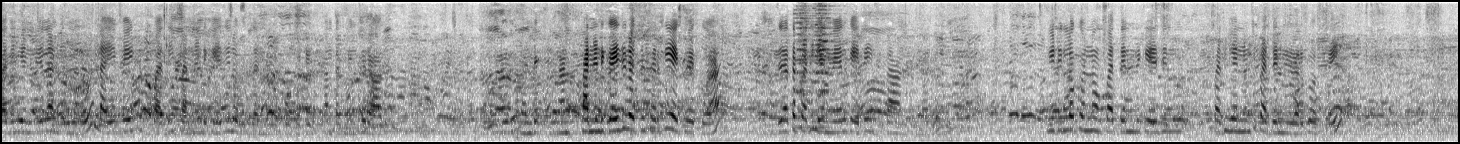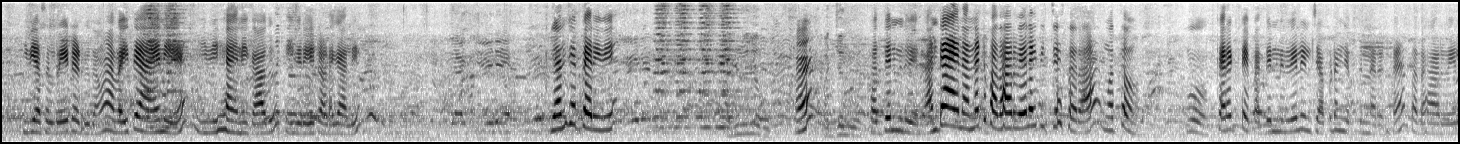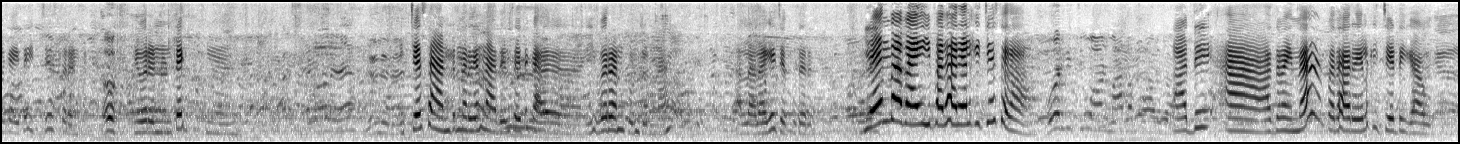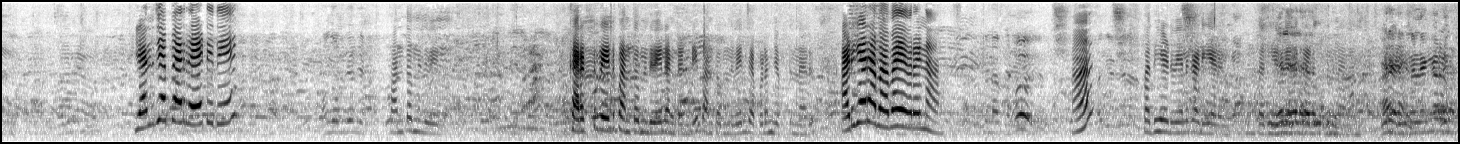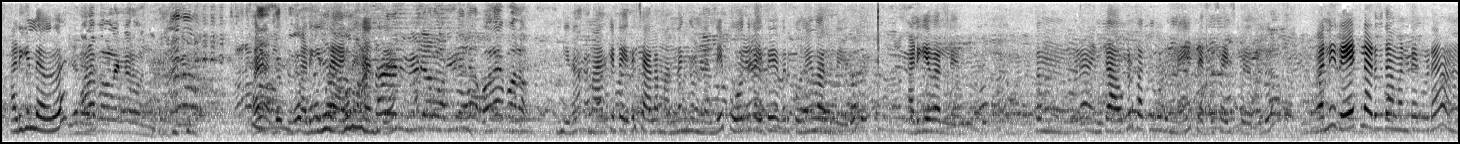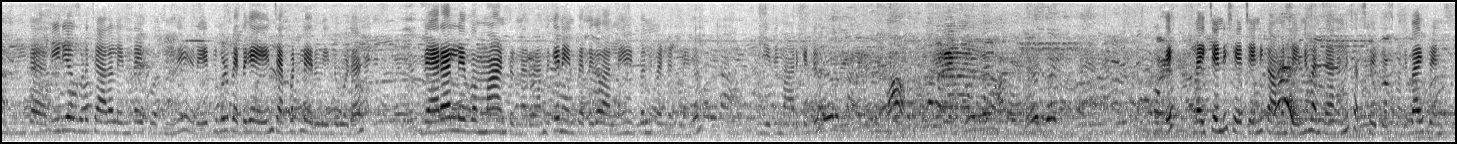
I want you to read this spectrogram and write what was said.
పదిహేను వేలు అంటున్నారు. లైవ్ వెయిట్ పది పన్నెండు కేజీలు వస్తుందండి ఒక్కొక్కటి. అంతకు మించి రాదు. అంటే పన్నెండు కేజీలు వచ్చేసరికి ఎక్కువ ఎక్కువ. జత పదిహేను వేలకి అయితే ఇస్తా అంటున్నారు. వీటిల్లో కొన్ని ఒక పద్దెనిమిది కేజీలు పదిహేను నుంచి పద్దెనిమిది వరకు వస్తాయి. ఇవి అసలు రేట్ అడుగుదాం అవి అయితే ఆయనయే. ఇవి ఆయన కాదు. ఇవి రేట్ అడగాలి. ఎంత చెప్పారు ఇవి? పద్దెనిమిది వేలు. అంటే ఆయన అన్నట్టు పదహారు వేలు అయితే ఇచ్చేస్తారా మొత్తం? ఓ కరెక్టే. పద్దెనిమిది వేలు వీళ్ళు చెప్పడం చెప్తున్నారంట. పదహారు వేలకి అయితే ఇచ్చేస్తారంట. ఎవరైనా ఉంటే ఇచ్చేస్తా అంటున్నారు కానీ నాకు తెలిసి అయితే ఇవ్వరు అనుకుంటున్నా. వాళ్ళు అలాగే చెప్తారు. ఏం బాబాయ్ ఈ పదహారు వేలకి ఇచ్చేస్తారా? అది అర్థమైందా? పదహారు వేలకి ఇచ్చేటి కావు. ఎంత చెప్పారు రేట్ ఇది? పంతొమ్మిది వేలు. కరెక్ట్ రేటు పంతొమ్మిది వేలు అంటండి. పంతొమ్మిది వేలు చెప్పడం చెప్తున్నారు. అడిగారా బాబాయ్ ఎవరైనా? పదిహేడు వేలకు అడిగారండి పదిహేడు వేలకు అడుగుతున్నారు. అడిగింది ఎవరు? అడిగింది ఆయన ఇది మార్కెట్ అయితే చాలా మందంగా ఉందండి. పోతులు అయితే ఎవరు కొనేవాళ్ళు లేరు. అడిగేవాళ్ళు లేరు. మొత్తం ఇంకా ఒకటి పక్క కూడా ఉన్నాయి పెద్ద సైజు పేర్లు. ఇవన్నీ రేట్లు అడుగుదామంటే కూడా ఇంకా వీడియో కూడా చాలా లెంత్ అయిపోతుంది. రేట్లు కూడా పెద్దగా ఏం చెప్పట్లేరు వీళ్ళు కూడా. బేరాలు లేవమ్మా అంటున్నారు. అందుకే నేను పెద్దగా వాళ్ళని ఇబ్బంది పెట్టట్లేదు. ఇది మార్కెట్ ఓకే లైక్ చేయండి షేర్ చేయండి కామెంట్ చేయండి. మన ఛానల్ని సబ్స్క్రైబ్ చేసుకోండి. Bye friends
